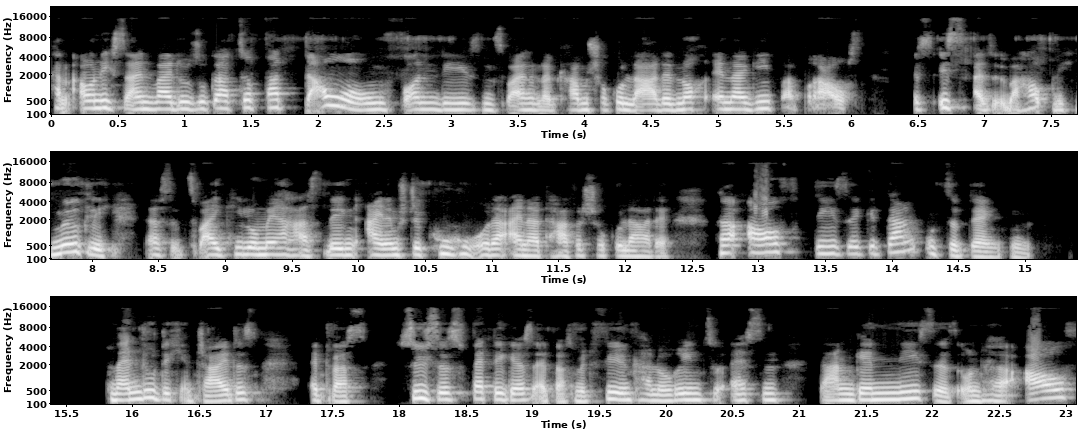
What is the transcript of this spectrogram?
kann auch nicht sein, weil du sogar zur Verdauung von diesen 200 Gramm Schokolade noch Energie verbrauchst. Es ist also überhaupt nicht möglich, dass du zwei Kilo mehr hast wegen einem Stück Kuchen oder einer Tafel Schokolade. Hör auf, diese Gedanken zu denken. Wenn du dich entscheidest, etwas Süßes, Fettiges, etwas mit vielen Kalorien zu essen, dann genieß es und hör auf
